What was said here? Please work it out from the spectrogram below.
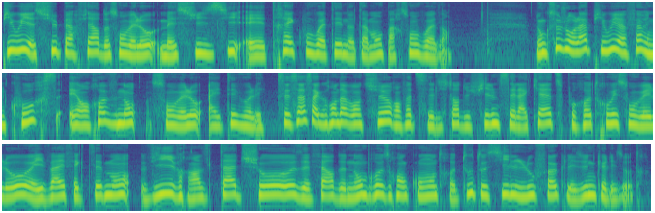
Pee-wee est super fier de son vélo, mais celui-ci est très convoité, notamment par son voisin. Donc ce jour-là, Pee-wee va faire une course et en revenant, son vélo a été volé. C'est ça sa grande aventure, en fait c'est l'histoire du film, c'est la quête pour retrouver son vélo et il va effectivement vivre un tas de choses et faire de nombreuses rencontres tout aussi loufoques les unes que les autres.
